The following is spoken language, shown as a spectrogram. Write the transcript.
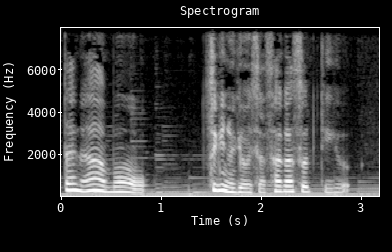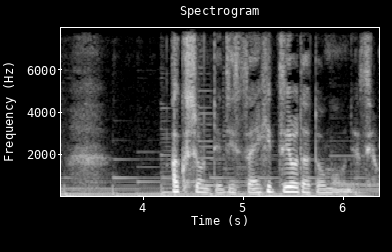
たらもう次の業者探すっていうアクションって実際必要だと思うんですよ。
